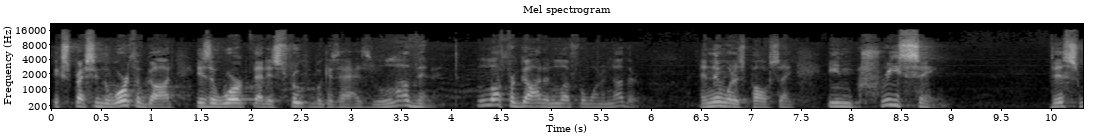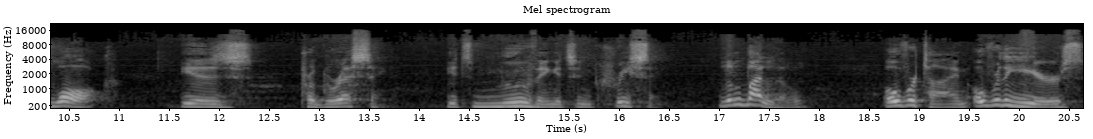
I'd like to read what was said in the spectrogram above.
expressing the worth of God is a work that is fruitful because it has love in it love for God and love for one another. And then what does Paul say? Increasing. This walk is progressing, it's moving, it's increasing. Little by little, over time, over the years,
